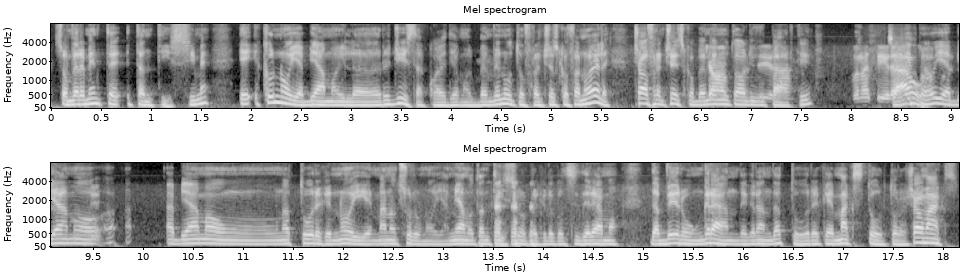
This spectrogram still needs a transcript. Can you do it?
sono veramente tantissime e con noi abbiamo il regista al quale diamo il benvenuto, Francesco Fanuele. Ciao Francesco, benvenuto Ciao, a Hollywood Party. Buonasera. Ciao. E poi abbiamo abbiamo un, un, attore che noi, ma non solo noi, amiamo tantissimo perché lo consideriamo davvero un grande, grande attore, che è Max Tortora. Ciao Max.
